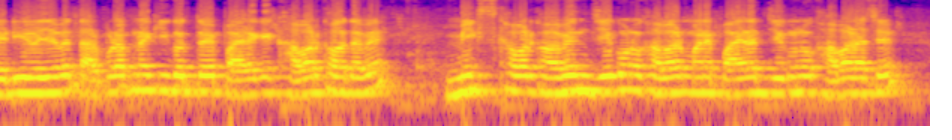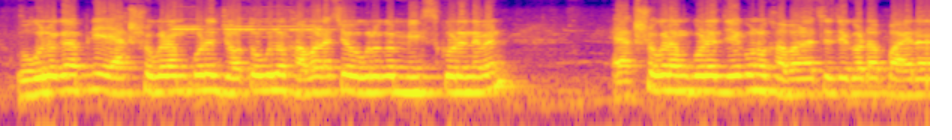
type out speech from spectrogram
রেডি হয়ে যাবে। তারপরে আপনার কি করতে হবে? পায়রাকে খাবার খাওয়াতে হবে। মিক্স খাবার খাওয়াবেন, যে কোনো খাবার মানে পায়রার যে কোনো খাবার আছে, ওগুলোকে আপনি একশো গ্রাম করে যতগুলো খাবার আছে, ওগুলোকে মিক্স করে নেবেন। একশো গ্রাম করে যে কোনো খাবার আছে, যে কটা পায়রা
